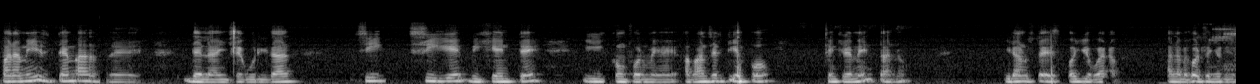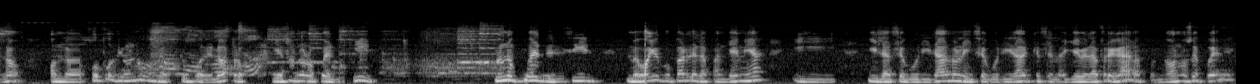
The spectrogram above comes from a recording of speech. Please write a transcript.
para mí el tema de, de la inseguridad sí sigue vigente y conforme avanza el tiempo se incrementa, ¿no? Dirán ustedes, oye, bueno, a lo mejor el Señor dice, no, o me ocupo de uno o me ocupo del otro, y eso no lo puedes decir. Tú no puedes decir, me voy a ocupar de la pandemia y, la seguridad o la inseguridad que se la lleve la fregada. Pues no, no se puede.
